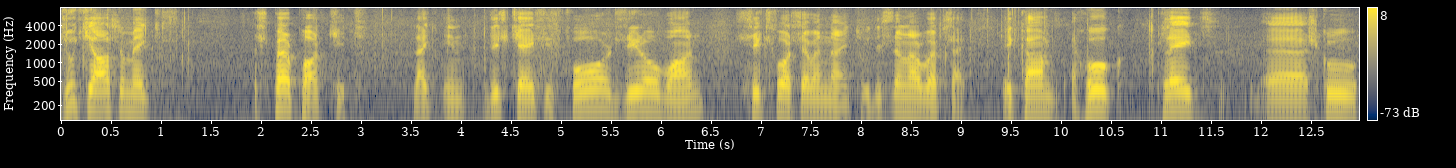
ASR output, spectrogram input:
Juki also makes a spare part kit. Like in this case is 401 This is on our website. It comes a hook, plate, uh, screw,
